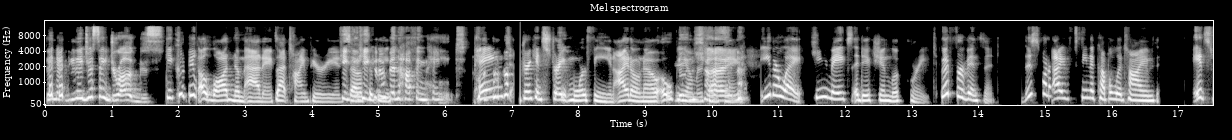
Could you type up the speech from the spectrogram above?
they, ne- they just say drugs. He could be a laudanum addict that time period. He, so he could have be been huffing paint. paint, drinking straight morphine. I don't know, opium Moonshine. or something. Either way, he makes addiction look great. Good for Vincent. This one I've seen a couple of times. It's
